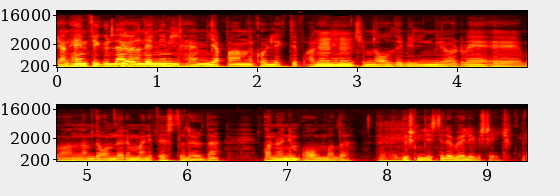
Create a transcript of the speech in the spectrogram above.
Yani hem figürler anonim hem yapan kolektif anonim hı. kimin olduğu bilinmiyor ve e, bu anlamda onların manifestoları da anonim olmalı e, düşüncesiyle böyle bir şey çıktı.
